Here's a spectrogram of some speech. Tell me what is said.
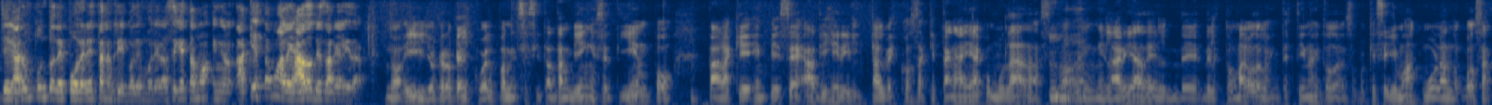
llegar a un punto de poder estar en riesgo de morir. Así que estamos en aquí estamos alejados de esa realidad. No, y yo creo que el cuerpo necesita también ese tiempo para que empiece a digerir tal vez cosas que están ahí acumuladas, ¿no? En el área del, del estómago, de los intestinos y todo eso, porque seguimos acumulando cosas.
